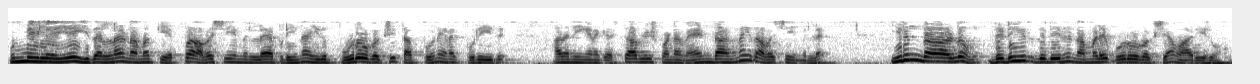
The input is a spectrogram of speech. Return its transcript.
உண்மையிலேயே இதெல்லாம் நமக்கு எப்ப அவசியம் இல்லை அப்படின்னா இது பூர்வபக்ஷி தப்புன்னு எனக்கு புரியுது. அதை நீங்க எனக்கு எஸ்டாப்ளிஷ் பண்ண வேண்டாம்னா இது அவசியம் இல்லை. இருந்தாலும் திடீர் திடீர்னு நம்மளே பூர்வபக்ஷியா மாறிடுவோம்.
